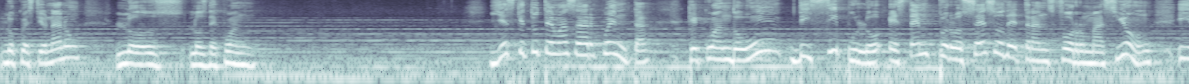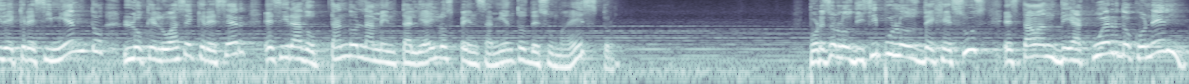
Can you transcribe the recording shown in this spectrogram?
lo cuestionaron los, los de Juan? Y es que tú te vas a dar cuenta que cuando un discípulo está en proceso de transformación y de crecimiento, lo que lo hace crecer es ir adoptando la mentalidad y los pensamientos de su maestro. Por eso los discípulos de Jesús estaban de acuerdo con él.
